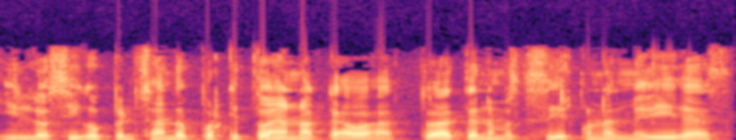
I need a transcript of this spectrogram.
y lo sigo pensando porque todavía no acaba, todavía tenemos que seguir con las medidas.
